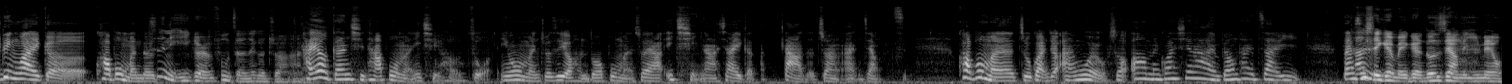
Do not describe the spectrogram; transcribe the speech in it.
另外一个跨部门的是你一个人负责那个专案，还要跟其他部门一起合作，因为我们就是有很多部门，所以要一起拿下一个大的专案这样子。跨部门的主管就安慰我说：“哦，没关系啦，你不用太在意。”但是写给每个人都是这样的 email，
